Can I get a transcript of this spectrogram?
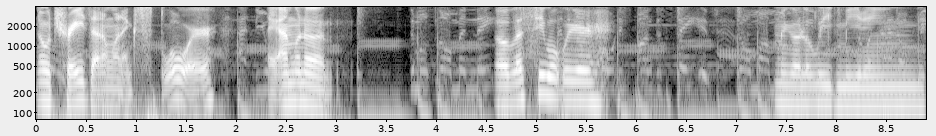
no trades that I want to explore. Like, I'm gonna. So let's see what we're. Let me go to league meetings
